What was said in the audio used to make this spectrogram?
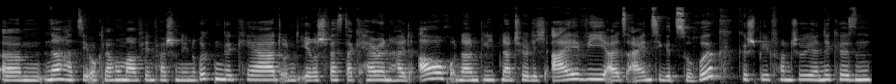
ähm, ne, hat sie Oklahoma auf jeden Fall schon den Rücken gekehrt und ihre Schwester Karen halt auch. Und dann blieb natürlich Ivy als einzige zurück, gespielt von Julia Nicholson.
